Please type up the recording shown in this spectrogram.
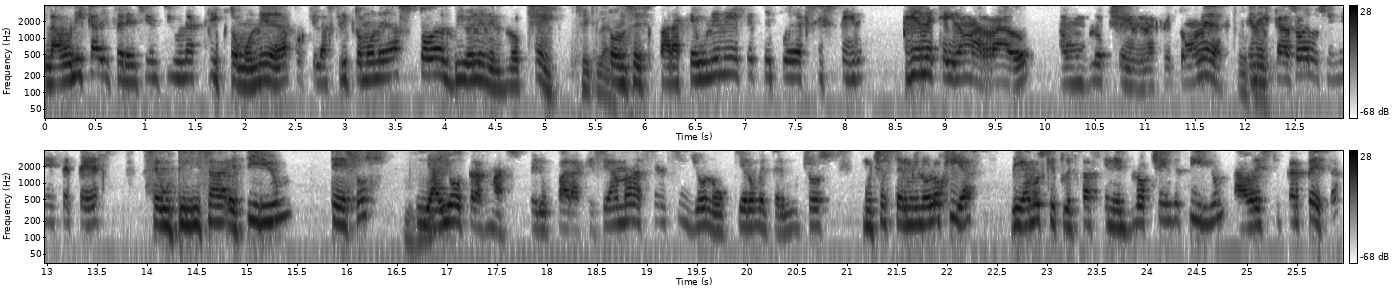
La única diferencia entre una criptomoneda, porque las criptomonedas todas viven en el blockchain. Entonces, para que un NFT pueda existir, tiene que ir amarrado a un blockchain una criptomoneda. En el caso de los NFTs, se utiliza Ethereum, Tesos, y hay otras más, pero para que sea más sencillo, no quiero meter muchos, muchas terminologías, digamos que tú estás en el blockchain de Ethereum, abres tu carpeta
